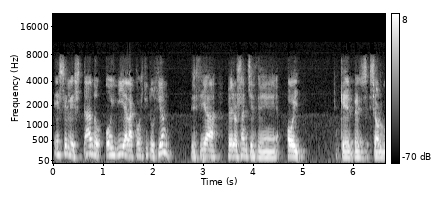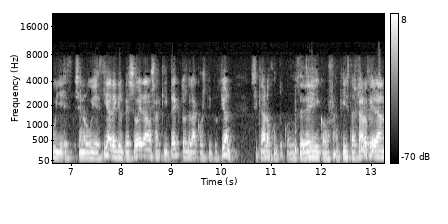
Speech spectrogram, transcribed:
es el Estado, hoy día la Constitución. Decía Pedro Sánchez eh, hoy que se, se enorgullecía de que el PSOE eran los arquitectos de la Constitución. Sí, claro, junto con UCD y con los franquistas, claro que eran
